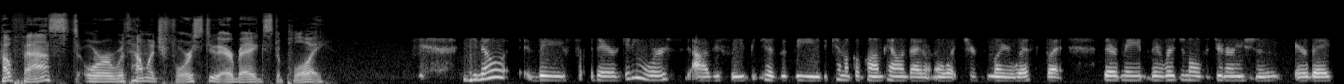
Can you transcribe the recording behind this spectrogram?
How fast or with how much force do airbags deploy? You know, they they're getting worse, obviously, because of the, the chemical compound. I don't know what you're familiar with, but they're made. The original generation airbags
